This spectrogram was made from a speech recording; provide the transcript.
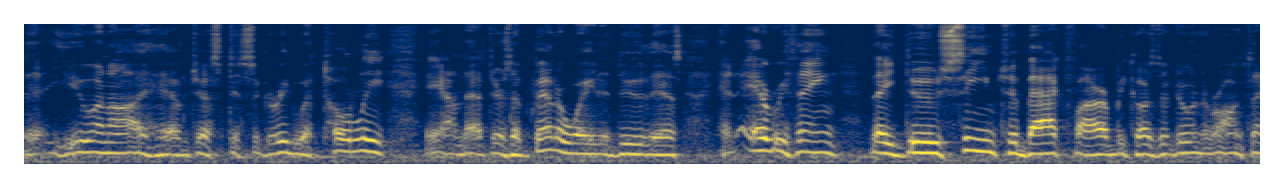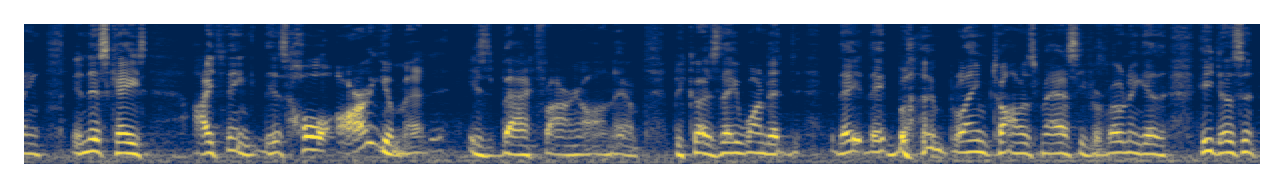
that you and I have just disagreed with totally, and that there's a better way to do this. And everything they do seem to backfire because they're doing the wrong thing. In this case, I think this whole argument is backfiring on them because they wanted they they blame, blame Thomas Massie for voting against. it. He doesn't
